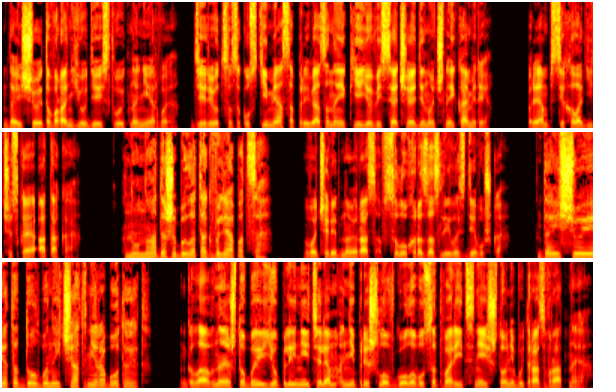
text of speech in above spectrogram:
Да еще это воронье действует на нервы, дерется за куски мяса, привязанные к ее висячей одиночной камере. Прям психологическая атака. «Ну надо же было так вляпаться!» В очередной раз вслух разозлилась девушка. «Да еще и этот долбанный чат не работает!» Главное, чтобы ее пленителям не пришло в голову сотворить с ней что-нибудь развратное.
